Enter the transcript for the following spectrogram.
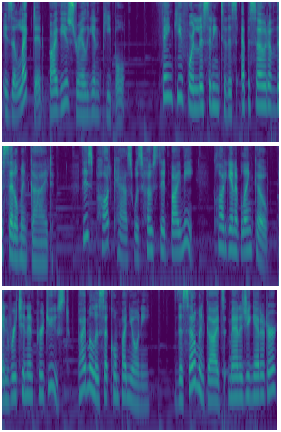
is elected by the Australian people. Thank you for listening to this episode of The Settlement Guide. This podcast was hosted by me, Claudianna Blanco, and written and produced by Melissa Compagnoni. The Settlement Guide's managing editor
